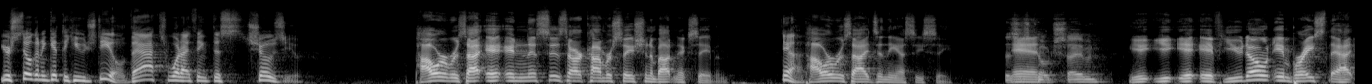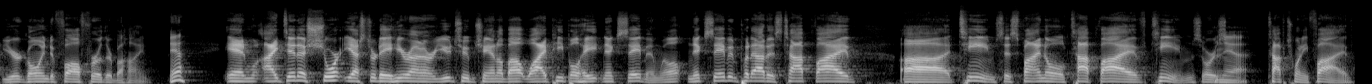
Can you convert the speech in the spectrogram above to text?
you're still going to get the huge deal. That's what I think this shows you. Power resides, and, and this is our conversation about Nick Saban. Yeah, power resides in the SEC. This And is Coach Saban. You, you, if you don't embrace that, you're going to fall further behind. Yeah. And I did a short yesterday here on our YouTube channel about why people hate Nick Saban. Well, Nick Saban put out his top five uh, teams, his final top five teams, or his Yeah. top 25,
